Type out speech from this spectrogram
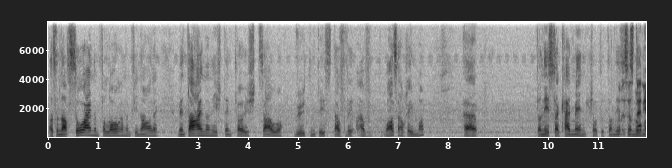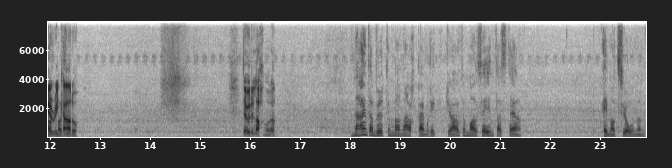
Also nach so einem verlorenen Finale, wenn da einer nicht enttäuscht, sauer, wütend ist, auf, auf was auch immer, äh, dann ist er kein Mensch, oder? Dann, dann ist, ist es Daniel Ricciardo. Der würde lachen, oder? Nein, da würde man auch beim Ricciardo mal sehen, dass der Emotionen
